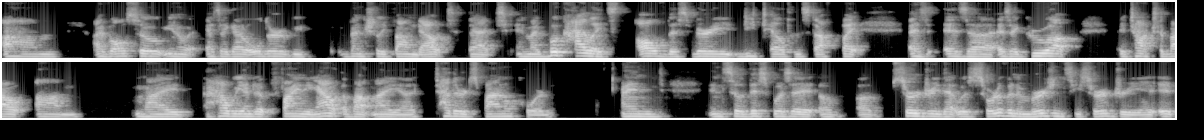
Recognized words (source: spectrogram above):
um, I've also, you know, as I got older, we eventually found out that, and my book highlights all of this very detailed and stuff. But as as uh, as I grew up, it talks about um, my how we ended up finding out about my uh, tethered spinal cord, and and so this was a, a, a, surgery that was sort of an emergency surgery. It, it,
